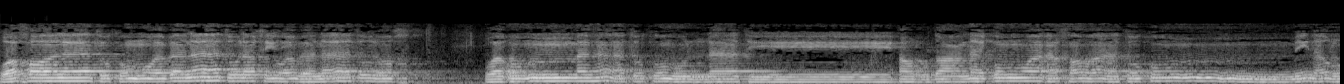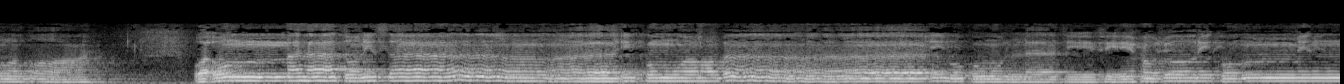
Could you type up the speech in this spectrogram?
وخالاتكم وبنات الأخ وبنات الأخت وأمهاتكم اللاتي أرضعنكم وأخواتكم من الرضاعة وأمهات نسائكم وربائبكم اللاتي في حجوركم من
